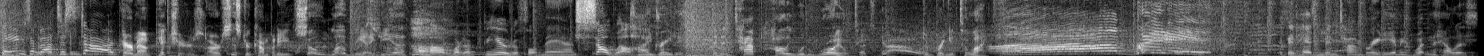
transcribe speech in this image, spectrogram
Game's about to start. Paramount Pictures, our sister company, so loved the idea Oh, what a beautiful man. So well hydrated. that it tapped Hollywood royalty to bring it to life. Tom Brady! If it hadn't been Tom Brady, I mean, what in the hell is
